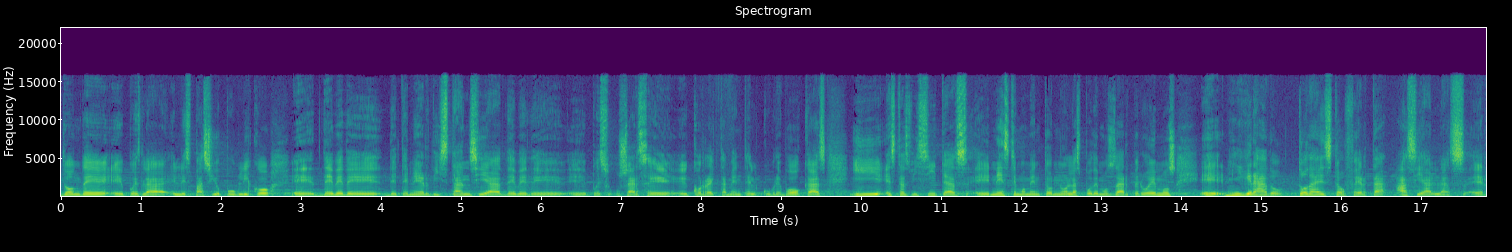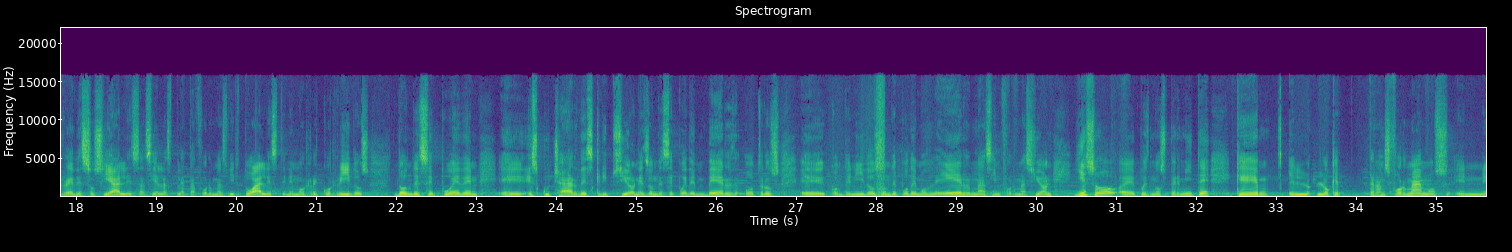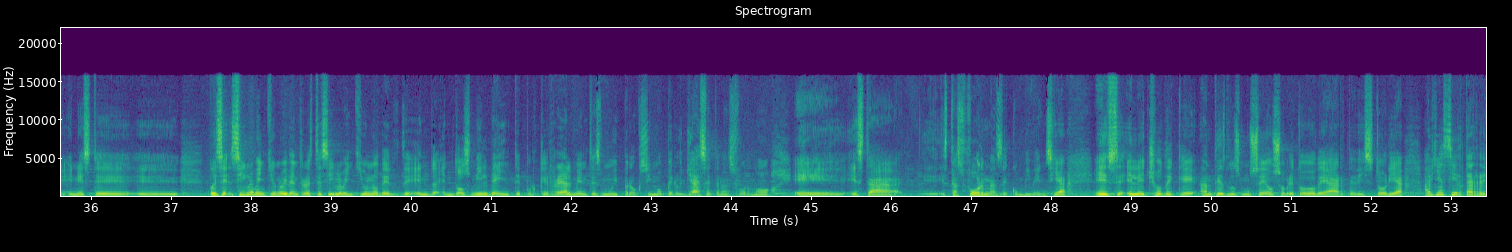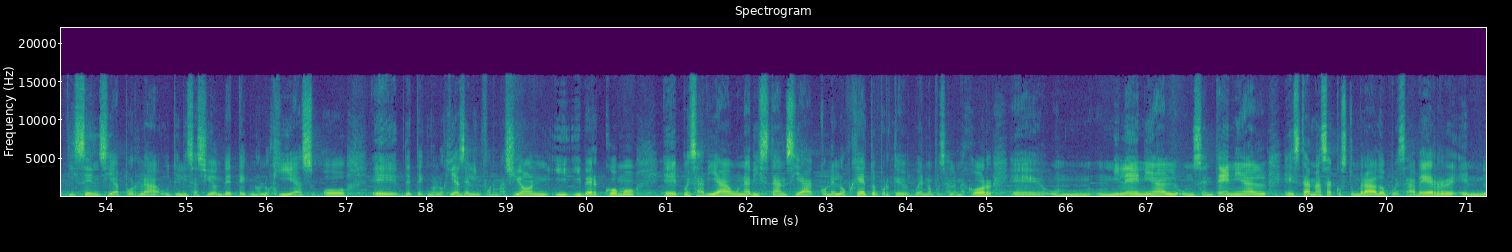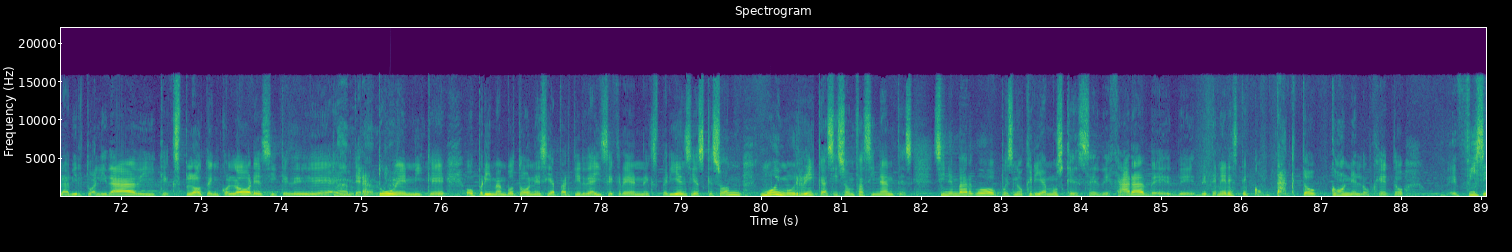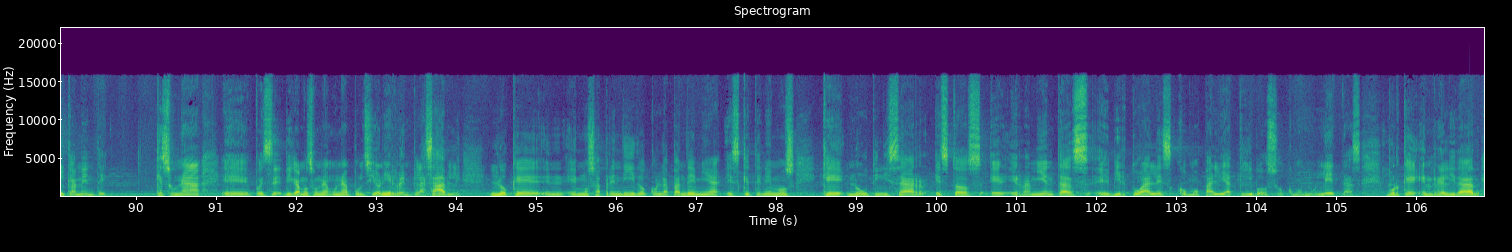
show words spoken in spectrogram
donde pues el espacio público debe de, tener distancia, debe de pues usarse correctamente el cubrebocas. Y estas visitas en este momento no las podemos dar, pero hemos migrado toda esta oferta hacia las redes sociales, hacia las plataformas virtuales, tenemos recorridos donde se pueden eh, escuchar descripciones, donde se pueden ver otros eh, contenidos, donde podemos leer más información. Y eso eh, pues nos permite que lo que transformamos en, este pues, siglo XXI y dentro de este siglo XXI en, en, 2020, porque realmente es muy próximo, pero ya se transformó esta estas formas de convivencia es el hecho de que antes los museos, sobre todo de arte, de historia, había cierta reticencia por la utilización de tecnologías o eh, de tecnologías de la información y, ver cómo eh, pues había una distancia con el objeto, porque bueno, pues a lo mejor eh, un, millennial, un centennial está más acostumbrado pues a ver en la virtualidad y que exploten colores y que interactúen y que opriman botones y a partir de ahí se crean experiencias que son muy, muy ricas y son fascinantes. Sin embargo, pues no queríamos que se dejara de, tener este contacto con el objeto eh, físicamente es una, eh, pues eh, digamos, una, pulsión irreemplazable. Lo que eh, hemos aprendido con la pandemia es que tenemos que no utilizar estas herramientas virtuales como paliativos o como muletas, porque en realidad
